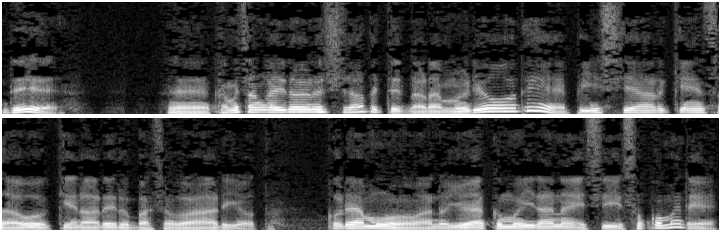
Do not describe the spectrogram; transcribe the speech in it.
で、えー、かみさんがいろいろ調べてたら、無料で PCR 検査を受けられる場所があるよと。これはもう、あの、予約もいらないし、そこまで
